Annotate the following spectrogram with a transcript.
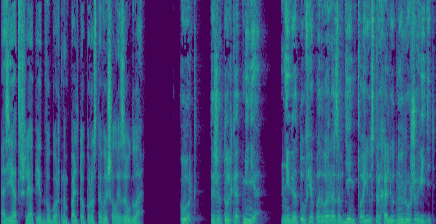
Азиат в шляпе и двубортном пальто просто вышел из-за угла. «Орк, ты же только от меня. Не готов я по два раза в день твою страхолюдную рожу видеть».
